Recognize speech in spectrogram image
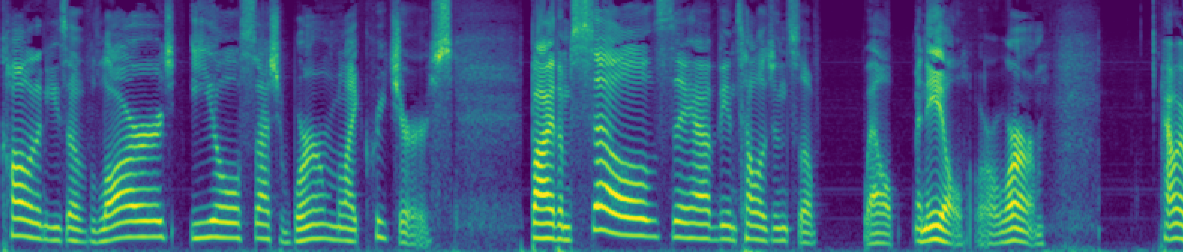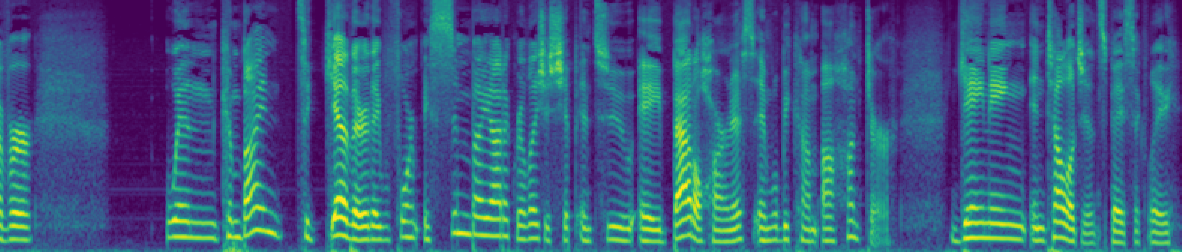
colonies of large eel slash worm like creatures. By themselves, they have the intelligence of, well, an eel or a worm. However, when combined together, they will form a symbiotic relationship into a battle harness and will become a hunter, gaining intelligence, basically.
